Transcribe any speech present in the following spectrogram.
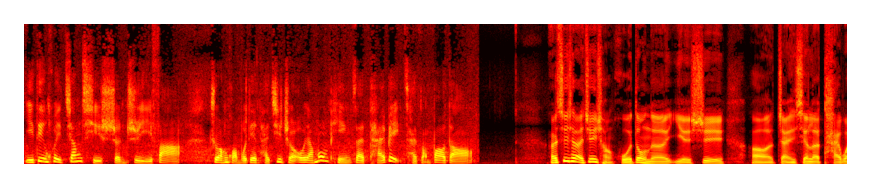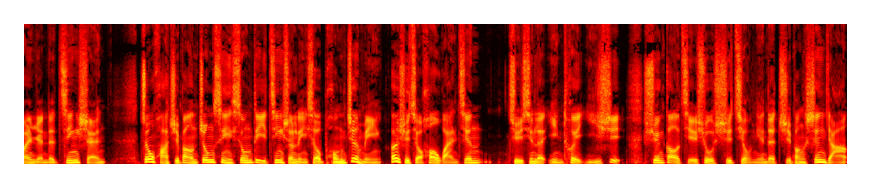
一定会将其绳之以法。中央广播电台记者欧阳梦平在台北采访报道。而接下来这一场活动呢，也是呃展现了台湾人的精神。中华之棒中信兄弟精神领袖彭正明二十九号晚间。举行了隐退仪式，宣告结束十九年的职棒生涯。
